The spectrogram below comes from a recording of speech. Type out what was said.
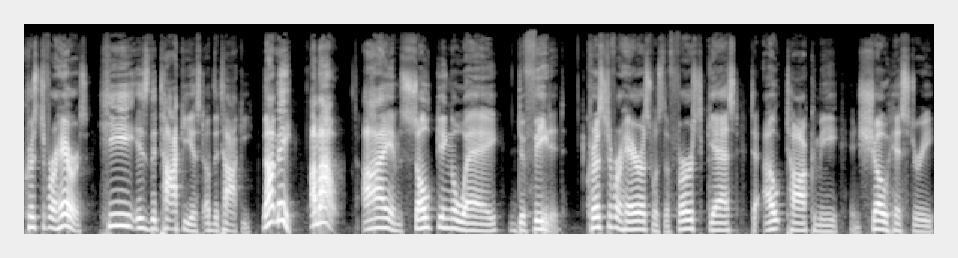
Christopher Harris, he is the talkiest of the talky. Not me. I'm out. I am sulking away, defeated. Christopher Harris was the first guest to outtalk me and show history,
